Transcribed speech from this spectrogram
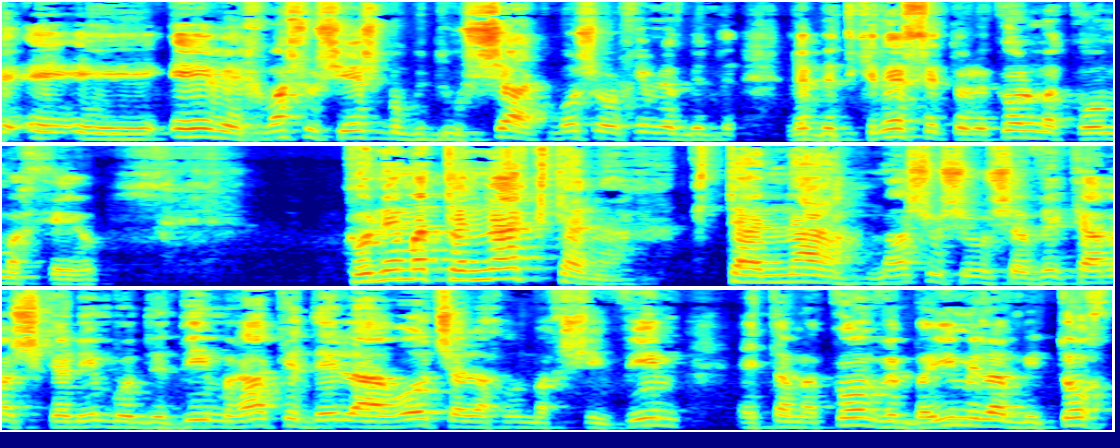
אה, אה, ערך, משהו שיש בו קדושה, כמו שהולכים לבית, לבית כנסת או לכל מקום אחר. קונה מתנה קטנה, קטנה, משהו שהוא שווה כמה שקלים בודדים, רק כדי להראות שאנחנו מחשיבים את המקום ובאים אליו מתוך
